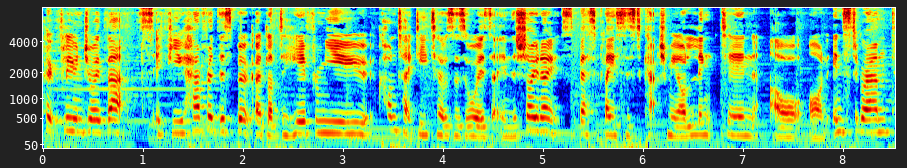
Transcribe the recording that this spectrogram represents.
Hopefully, you enjoyed that. If you have read this book, I'd love to hear from you. Contact details, as always, are in the show notes. Best places to catch me are LinkedIn or on Instagram.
